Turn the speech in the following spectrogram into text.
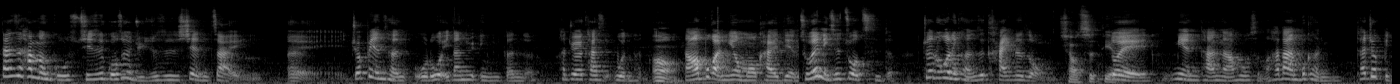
但是他们国其实国税局就是现在，哎，就变成我如果一旦去营登了。他就会开始问很，嗯，然后不管你有没有开店，除非你是做吃的，就如果你可能是开那种小吃店，对，面摊啊或什么，他当然不可能，他就比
